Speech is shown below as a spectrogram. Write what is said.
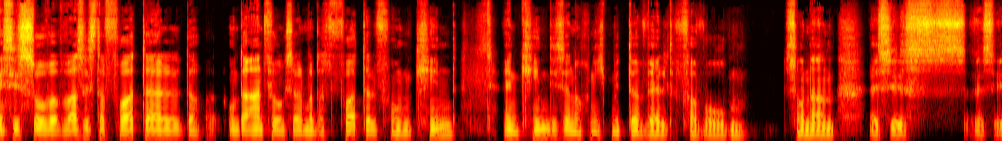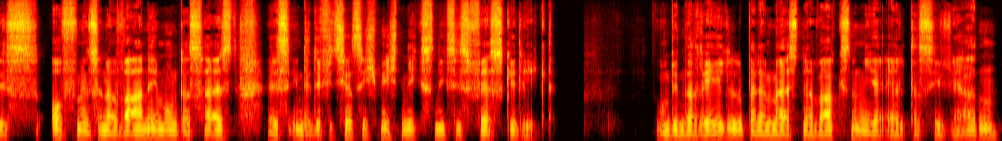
es ist so, was ist der Vorteil, der, unter Anführungszeichen, der Vorteil vom Kind? Ein Kind ist ja noch nicht mit der Welt verwoben, sondern es ist, es ist offen in seiner Wahrnehmung, das heißt, es identifiziert sich mit nichts, nichts ist festgelegt. Und in der Regel bei den meisten Erwachsenen, je älter sie werden,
